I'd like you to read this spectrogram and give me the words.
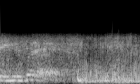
getting his.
